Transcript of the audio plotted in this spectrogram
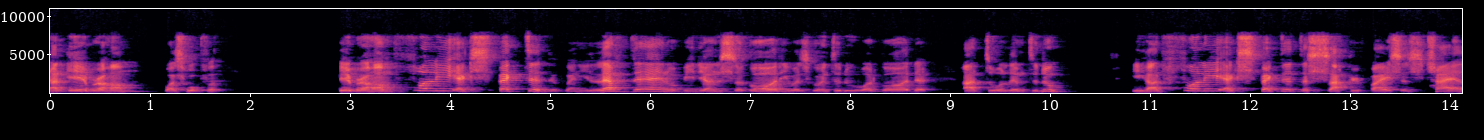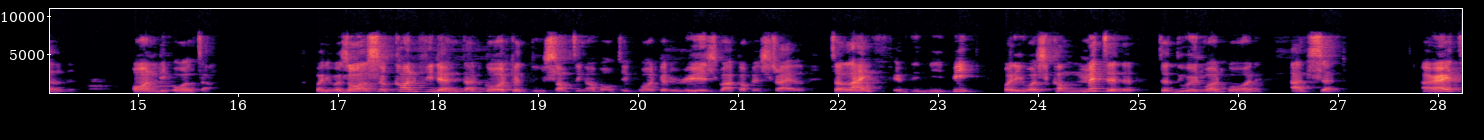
and Abraham was hopeful. Abraham fully expected when he left there in obedience to God, he was going to do what God had told him to do. He had fully expected to sacrifice his child on the altar. But he was also confident that God could do something about it. God could raise back up his child to life if the need be. But he was committed to doing what God had said. All right?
